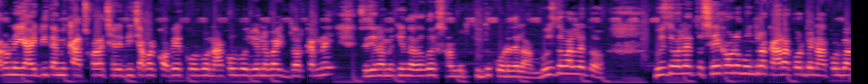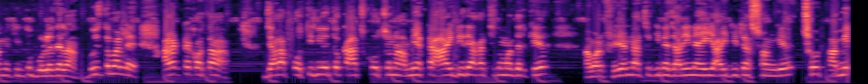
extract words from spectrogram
কারণ এই আইডিতে আমি কাজ করা ছেড়ে দিচ্ছি আবার কবে করব, না করব ওই জন্য ভাই দরকার নেই সেই জন্য আমি কিন্তু তাদেরকে সাবমিট কিন্তু করে দিলাম, বুঝতে পারলে তো? বুঝতে পারলে তো? সেই কারণে বন্ধুরা কারা করবে, না করবে, আমি কিন্তু বলে দিলাম, বুঝতে পারলে? আর একটা কথা, যারা প্রতিনিয়ত কাজ করছ না, আমি একটা আইডি দেখাচ্ছি তোমাদেরকে, আমার ফ্রেন্ড আছে কিনা জানি না এই আইডিটার সঙ্গে, ছোট আমি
